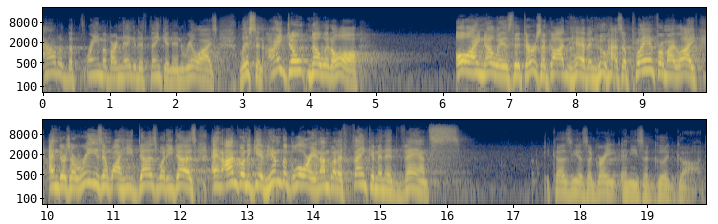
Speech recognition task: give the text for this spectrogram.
out of the frame of our negative thinking and realize listen, I don't know it all, all I know is that there's a God in heaven who has a plan for my life, and there's a reason why He does what He does. And I'm going to give Him the glory, and I'm going to thank Him in advance because He is a great and He's a good God.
